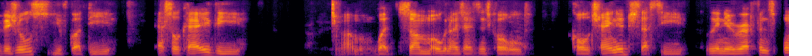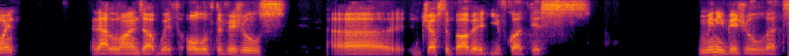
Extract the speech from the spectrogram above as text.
visuals, you've got the SLK, the um, what some organizations called call chainage. That's the linear reference point, and that lines up with all of the visuals. Uh, just above it, you've got this mini visual that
